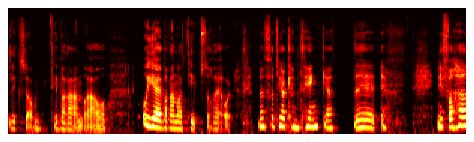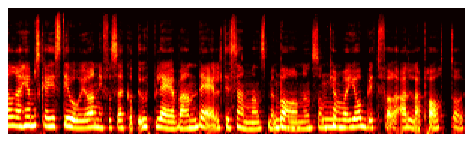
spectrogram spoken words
liksom, till varandra och, och ge varandra tips och råd. Men för att jag kan tänka att det, ni får höra hemska historier, ni får säkert uppleva en del tillsammans med Mm, barnen som kan mm. vara jobbigt för alla parter.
